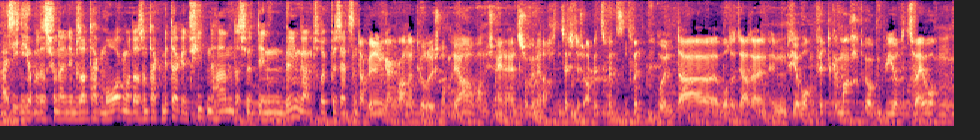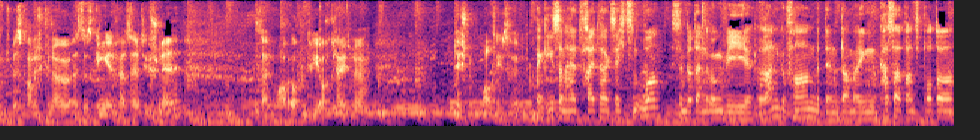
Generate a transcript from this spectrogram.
Weiß ich nicht, ob wir das schon an dem Sonntagmorgen oder Sonntagmittag entschieden haben, dass wir den Willengang zurückbesetzen. Der Willengang war natürlich noch leer, war nicht ein einziger von den 68 Arbeitsplätzen drin. Und da wurde der dann in vier Wochen fit gemacht irgendwie oder zwei Wochen, ich weiß gar nicht genau. Also es ging jedenfalls relativ schnell. Und dann war irgendwie auch gleich eine Techno-Party drin. Dann ging es dann halt Freitag 16 Uhr, sind wir dann irgendwie rangefahren mit dem damaligen Kassatransporter,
